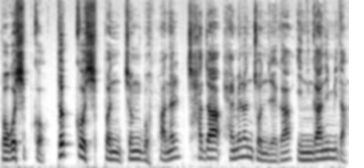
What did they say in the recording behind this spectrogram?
보고 싶고 듣고 싶은 정보만을 찾아 헤매는 존재가 인간입니다.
